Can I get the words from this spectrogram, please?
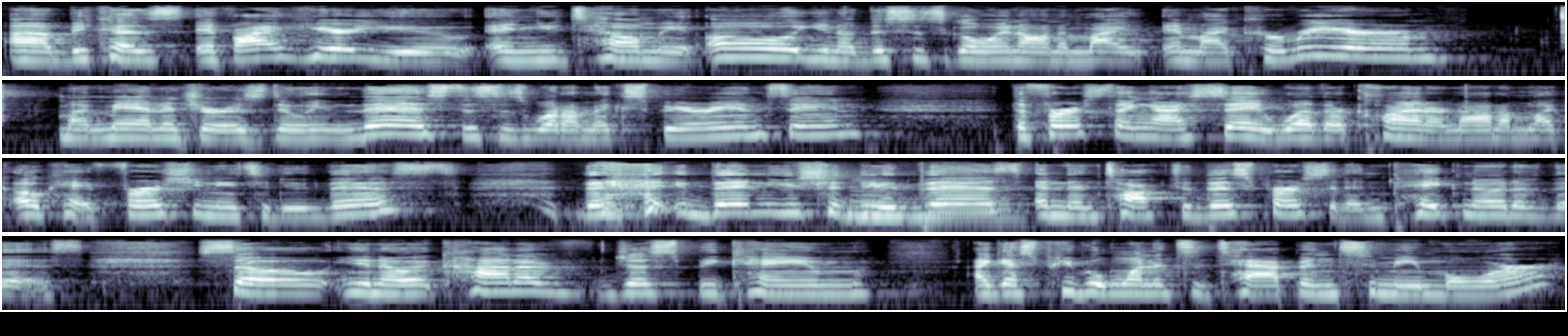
Uh, because if i hear you and you tell me oh you know this is going on in my in my career my manager is doing this, this is what I'm experiencing. The first thing I say, whether client or not, I'm like, okay, first you need to do this, then you should do mm-hmm. this, and then talk to this person and take note of this. So, you know, it kind of just became, I guess people wanted to tap into me more.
